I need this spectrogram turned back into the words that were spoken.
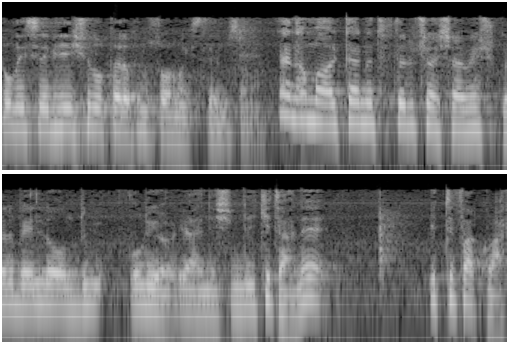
dolayısıyla bir de işin o tarafını sormak isterim sana. Yani ama alternatifler 3 aşağı 5 yukarı belli oldu oluyor. Yani şimdi iki tane ittifak var.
